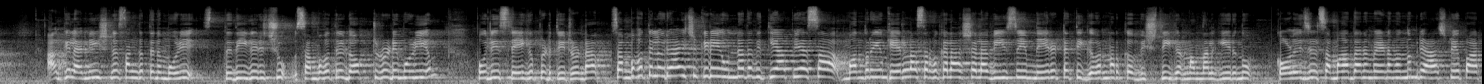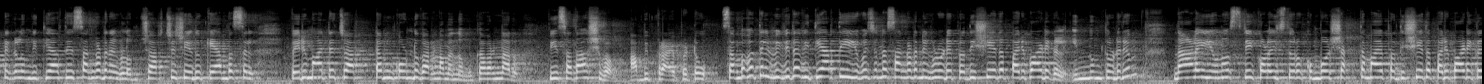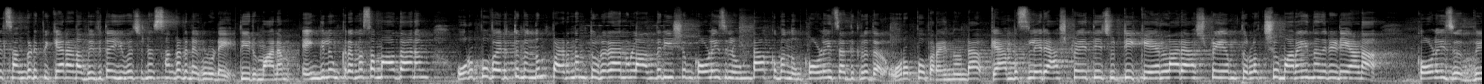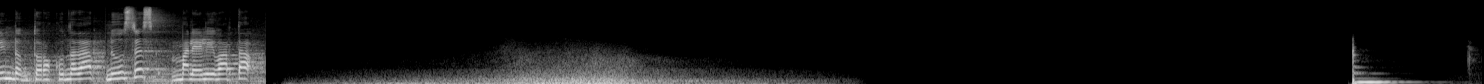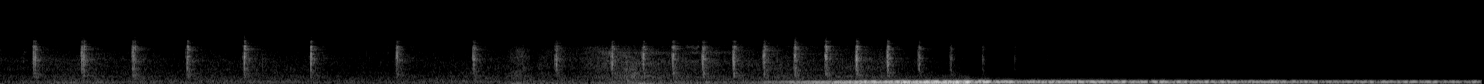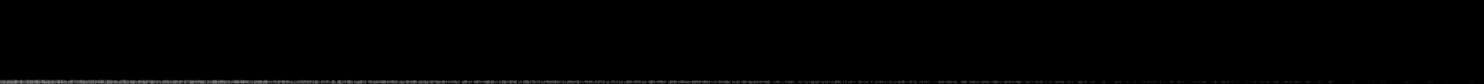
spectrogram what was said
അഖിൽ അന്വേഷണ സംഘത്തിന് മൊഴി സ്ഥിരീകരിച്ചു. സംഭവത്തിൽ ഡോക്ടറുടെ മൊഴിയും പോലീസ് രേഖപ്പെടുത്തിയിട്ടുണ്ട്. സംഭവത്തിൽ ഒരാഴ്ചക്കിടെ ഉന്നത വിദ്യാഭ്യാസ മന്ത്രിയും കേരള സർവകലാശാല വി സിയും നേരിട്ടെത്തി ഗവർണർക്ക് വിശദീകരണം നൽകിയിരുന്നു. കോളേജിൽ സമാധാനം വേണമെന്നും രാഷ്ട്രീയ പാർട്ടികളും വിദ്യാർത്ഥി സംഘടനകളും ചർച്ച ചെയ്തു ക്യാമ്പസിൽ പെരുമാറ്റച്ചട്ടം കൊണ്ടുവരണമെന്നും ഗവർണർ പി സദാശിവം അഭിപ്രായപ്പെട്ടു. സംഭവത്തിൽ വിവിധ വിദ്യാർത്ഥി യുവജന സംഘടനകളുടെ പ്രതിഷേധ പരിപാടികൾ ഇന്നും തുടരും. നാളെ യൂണിവേഴ്സിറ്റി കോളേജ് തുറക്കുമ്പോൾ ശക്തമായ പ്രതിഷേധ പരിപാടികൾ സംഘടിപ്പിക്കാനാണ് വിവിധ യുവജന സംഘടനകളുടെ തീരുമാനം. എങ്കിലും ക്രമസമാധാനം ഉറപ്പുവരുത്തുമെന്നും പഠനം തുടരാനുള്ള അന്തരീക്ഷം കോളേജിൽ ഉണ്ടാക്കുമെന്നും കോളേജ് അധികൃതർ ഉറപ്പു പറയുന്നുണ്ട്. ക്യാമ്പസിലെ രാഷ്ട്രീയത്തെ ചുറ്റി കേരള രാഷ്ട്രീയം തുളച്ചു മറയുന്നതിനിടെയാണ് കോളേജ് വീണ്ടും തുറക്കുന്നത്. ന്യൂസ് ഡെസ്ക് മലയാളി വാർത്ത.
